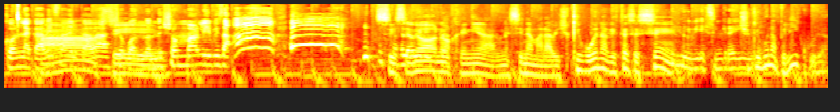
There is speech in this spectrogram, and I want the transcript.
con la cabeza Ah, del caballo, sí. cuando, donde John Marley empieza ¡Ah! Sí, sí, no, no, genial. Una escena maravillosa. Qué buena que está esa Es, escena. es increíble. Che, qué buena película.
